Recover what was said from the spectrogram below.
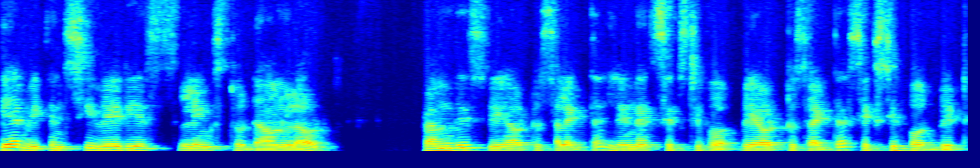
Here we can see various links to download. From this, we have to select the Linux 64. We have to select the 64-bit.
